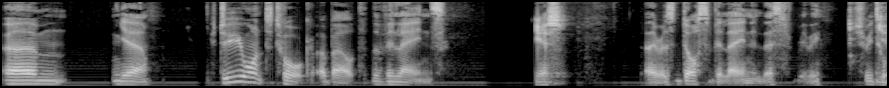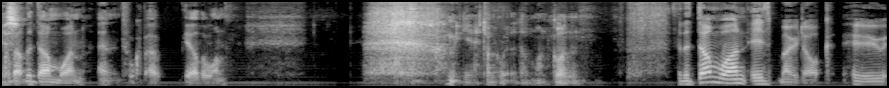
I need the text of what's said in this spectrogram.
um, yeah. Do you want to talk about the villains? yes, There is DOS villain in this, really. Should we talk Yes. about the dumb one and then talk about the other one? I mean, yeah. Talk about the dumb one. Go on. then. So the dumb one is MODOK, who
